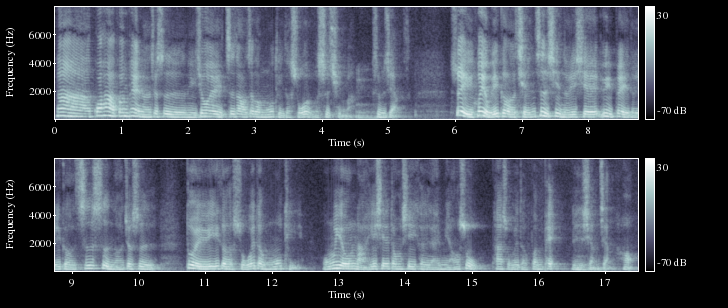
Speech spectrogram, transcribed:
那光化分配呢，就是你就会知道这个母体的所有的事情嘛，是不是这样子？所以会有一个前置性的一些预备的一个知识呢，就是对于一个所谓的母体，我们有哪一些东西可以来描述它所谓的分配？你是想讲哈？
